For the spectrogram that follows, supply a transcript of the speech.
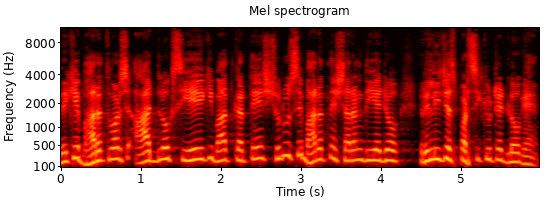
देखिए, भारतवर्ष, आज लोग सीए की बात करते हैं। शुरू से भारत ने शरण दी है जो रिलीजियस प्रोसिक्यूटेड लोग हैं।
